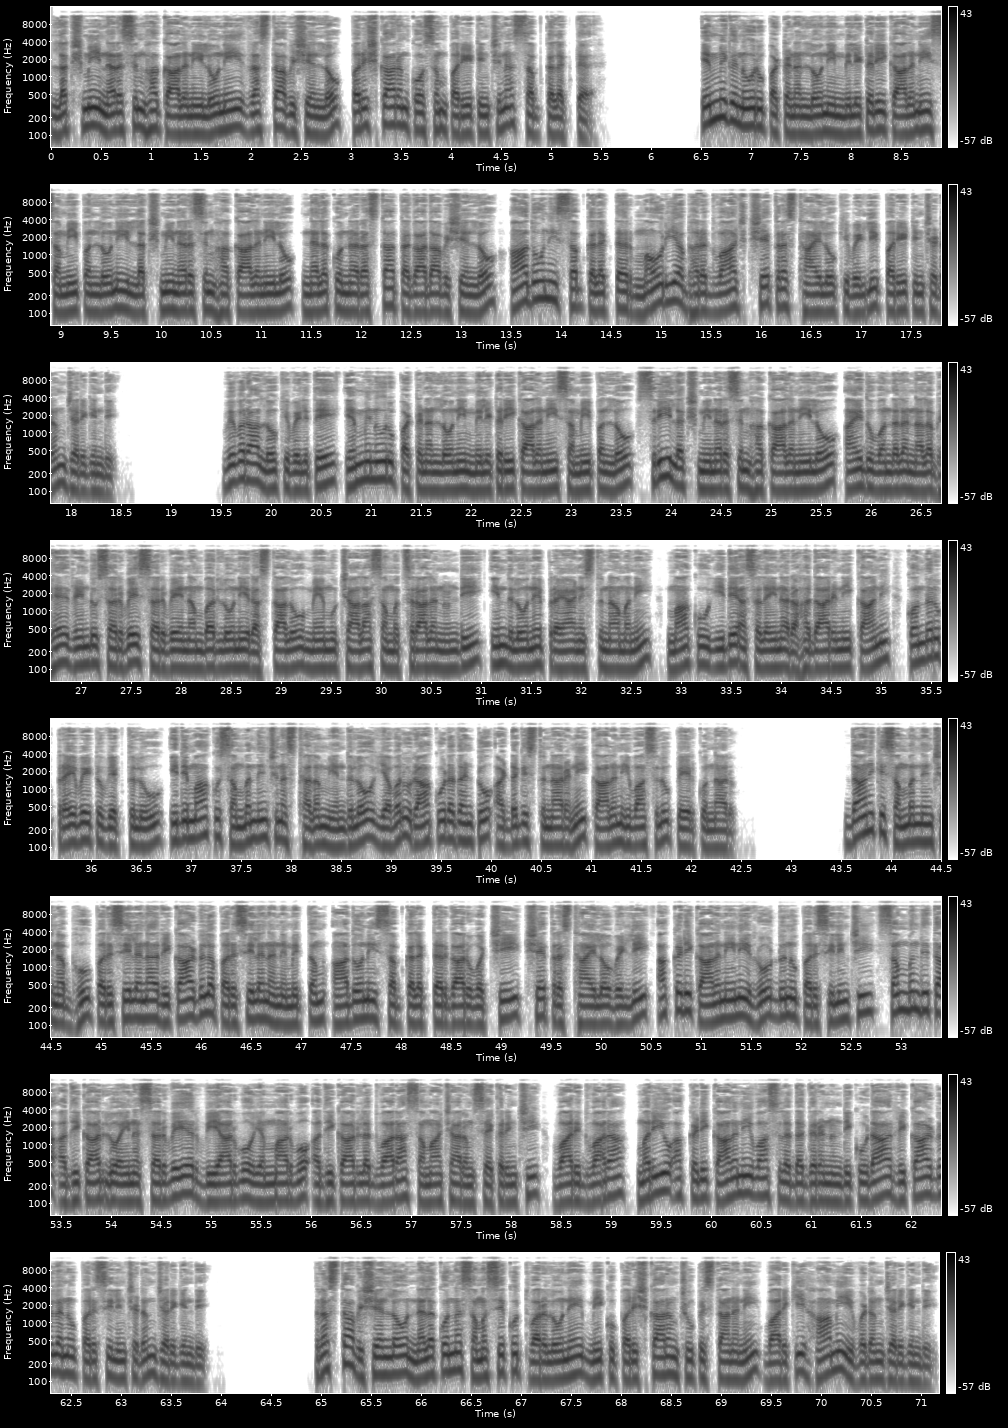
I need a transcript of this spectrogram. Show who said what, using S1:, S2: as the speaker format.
S1: లక్ష్మీ నరసింహ కాలనీలోని రస్తా విషయంలో పరిష్కారం కోసం పర్యటించిన సబ్ కలెక్టర్. ఎమ్మిగనూరు పట్టణంలోని మిలిటరీ కాలనీ సమీపంలోని లక్ష్మీ నరసింహ కాలనీలో నెలకొన్న రస్తా తగాదా విషయంలో ఆదోని సబ్ కలెక్టర్ మౌర్య భరద్వాజ్ క్షేత్రస్థాయిలోకి వెళ్ళి పర్యటించడం జరిగింది. వివరాల్లోకి వెళితే ఎమ్మినూరు పట్టణంలోని మిలిటరీ కాలనీ సమీపంలో శ్రీ లక్ష్మీనరసింహ కాలనీలో ఐదు వందల నలభై రెండు సర్వే సర్వే నంబర్లోని రస్తాలో మేము చాలా సంవత్సరాల నుండి ఇందులోనే ప్రయాణిస్తున్నామని మాకు ఇదే అసలైన రహదారిని కాని కొందరు ప్రైవేటు వ్యక్తులు ఇది మాకు సంబంధించిన స్థలం ఎందులో ఎవరు రాకూడదంటూ అడ్డగిస్తున్నారని కాలనీవాసులు పేర్కొన్నారు. దానికి సంబంధించిన భూ పరిశీలన రికార్డుల పరిశీలన నిమిత్తం ఆదోని సబ్ కలెక్టర్ గారు వచ్చి క్షేత్రస్థాయిలో వెళ్ళి అక్కడి కాలనీని రోడ్డును పరిశీలించి సంబంధిత అధికారులు అయిన సర్వేయర్ విఆర్ఓ ఎంఆర్ఓ అధికారుల ద్వారా సమాచారం సేకరించి వారి ద్వారా మరియు అక్కడి కాలనీవాసుల దగ్గర నుండి కూడా రికార్డులను పరిశీలించడం జరిగింది. రస్తా విషయంలో నెలకొన్న సమస్యకు త్వరలోనే మీకు పరిష్కారం చూపిస్తానని వారికి హామీ ఇవ్వడం జరిగింది.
